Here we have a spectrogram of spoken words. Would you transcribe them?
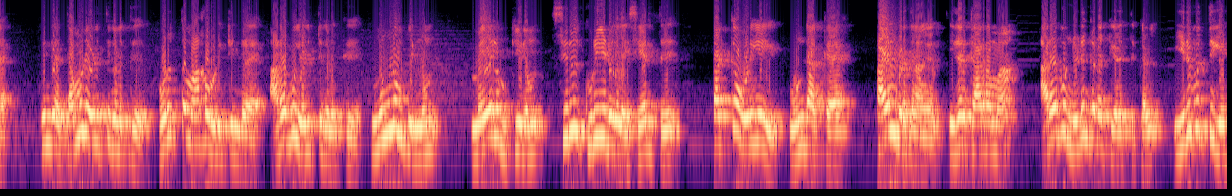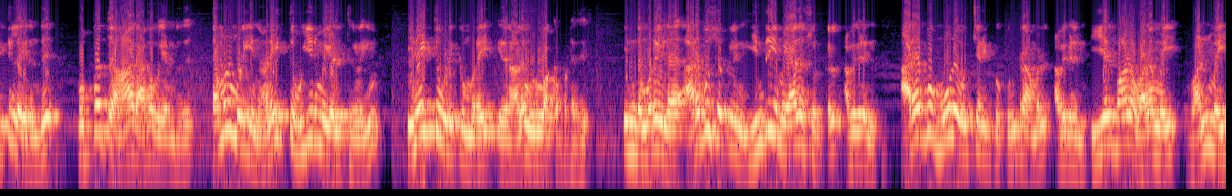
இந்த தமிழ் எழுத்துகளுக்கு பொருத்தமாக ஒழிக்கின்ற அரபு எழுத்துகளுக்கு முன்னும் பின்னும் மேலும் கீழும் சிறு குறியீடுகளை சேர்த்து தக்க ஒளியை உண்டாக்க பயன்படுத்தினாங்க. இதன் காரணமா அரபு நெடுங்கணக்கு எழுத்துக்கள் இருபத்தி எட்டுல இருந்து முப்பத்து ஆறாக உயர்ந்தது. தமிழ் மொழியின் அனைத்து உயிர்மை எழுத்துக்களையும் இணைத்து ஒழிக்கும் முறை இதனால உருவாக்கப்பட்டது. இந்த முறையில அரபு சொற்களின் இன்றியமையாத சொற்கள் அவைகளின் அரபு மூல உச்சரிப்பு குன்றாமல் அவைகளின் இயல்பான வளமை வன்மை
